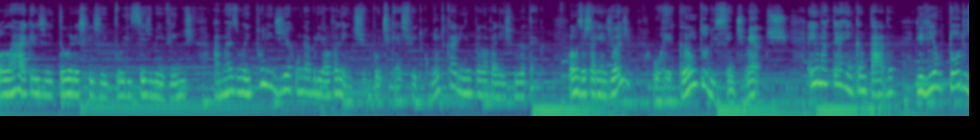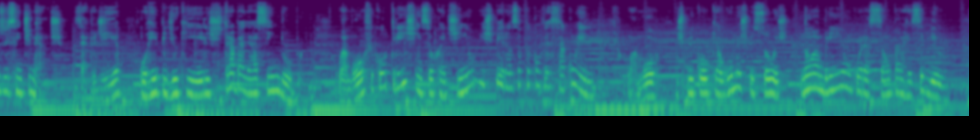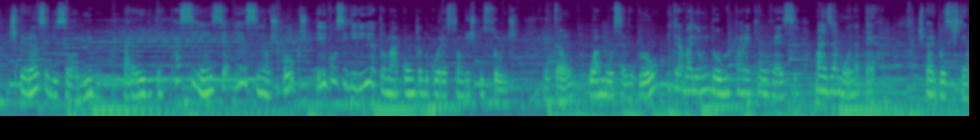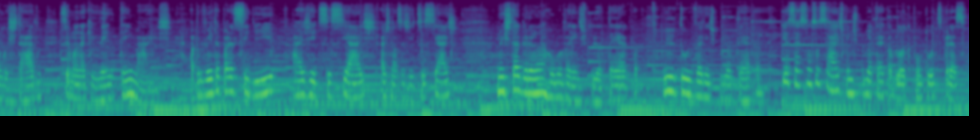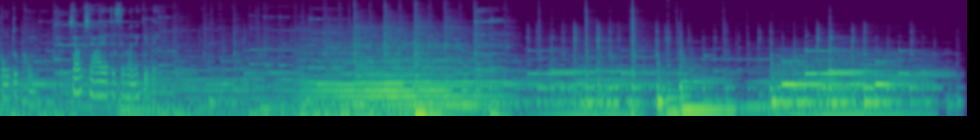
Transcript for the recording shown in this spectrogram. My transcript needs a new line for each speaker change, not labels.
Olá, queridos leitoras, queridos leitores, sejam bem-vindos a mais um Leitura em Dia com Gabriel Valente, um podcast feito com muito carinho pela Valente Biblioteca. Vamos à historinha de hoje? O Recanto dos Sentimentos. Em uma terra encantada, viviam todos os sentimentos. Certo dia, o rei pediu que eles trabalhassem em dobro. O amor ficou triste em seu cantinho e Esperança foi conversar com ele. O amor explicou que algumas pessoas não abriam o coração para recebê-lo. Esperança de seu amigo para ele ter paciência e assim aos poucos ele conseguiria tomar conta do coração das pessoas. Então o amor se alegrou e trabalhou em dobro para que houvesse mais amor na terra. Espero que vocês tenham gostado. Semana que vem tem mais. Aproveita para seguir as redes sociais, as nossas redes sociais, no Instagram, arroba Biblioteca, no YouTube Valente Biblioteca e acesse nosso site valentebibliotecablog.wordpress.com. Tchau, tchau e até semana que vem.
